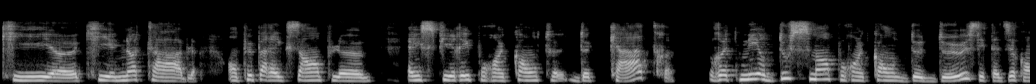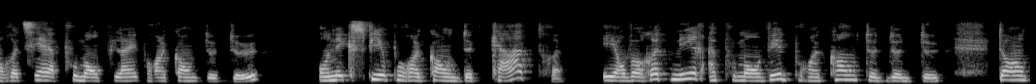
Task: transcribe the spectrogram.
qui, euh, qui est notable. On peut par exemple euh, inspirer pour un compte de 4, retenir doucement pour un compte de 2, c'est-à-dire qu'on retient à poumon plein pour un compte de 2. On expire pour un compte de 4 et on va retenir à poumon vide pour un compte de 2. Donc,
